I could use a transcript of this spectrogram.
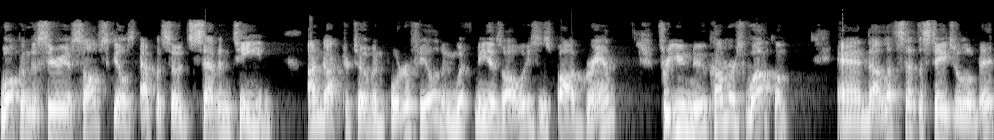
Welcome to Serious Soft Skills, episode 17. I'm Dr. Tobin Porterfield, and with me, as always, is Bob Graham. For you newcomers, welcome. And uh, let's set the stage a little bit.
